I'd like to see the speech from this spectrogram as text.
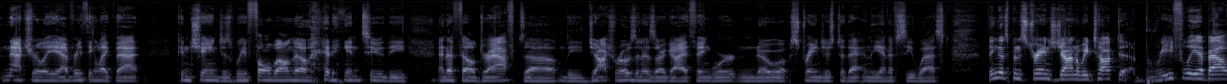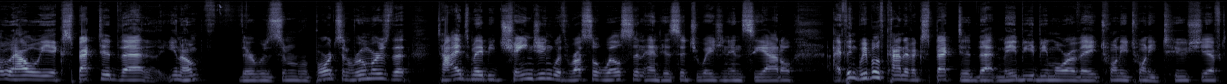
Naturally, everything like that can change as we full well know heading into the NFL draft. Uh, the Josh Rosen is our guy thing. We're no strangers to that in the NFC West. I think that's been strange, John. We talked briefly about how we expected that, you know, there was some reports and rumors that tides may be changing with Russell Wilson and his situation in Seattle. I think we both kind of expected that maybe it'd be more of a 2022 shift.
